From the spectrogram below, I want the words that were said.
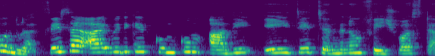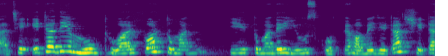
বন্ধুরা সেসা আয়ুর্বেদিকের কুমকুম আদি, এই যে চন্দনম ফেস ওয়াশটা আছে, এটা দিয়ে মুখ ধোয়ার পর তোমার ইয়ে তোমাদের ইউজ করতে হবে যেটা, সেটা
